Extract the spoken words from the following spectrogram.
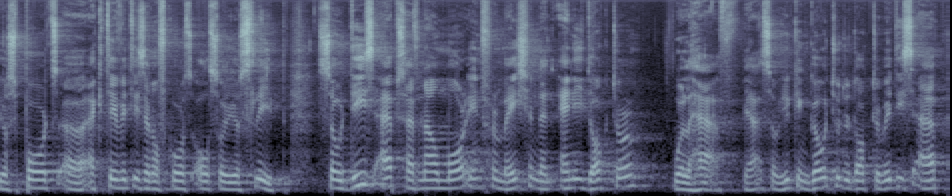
your sports uh, activities, and of course also your sleep. So these apps have now more information than any doctor will have. Yeah, so you can go to the doctor with this app,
